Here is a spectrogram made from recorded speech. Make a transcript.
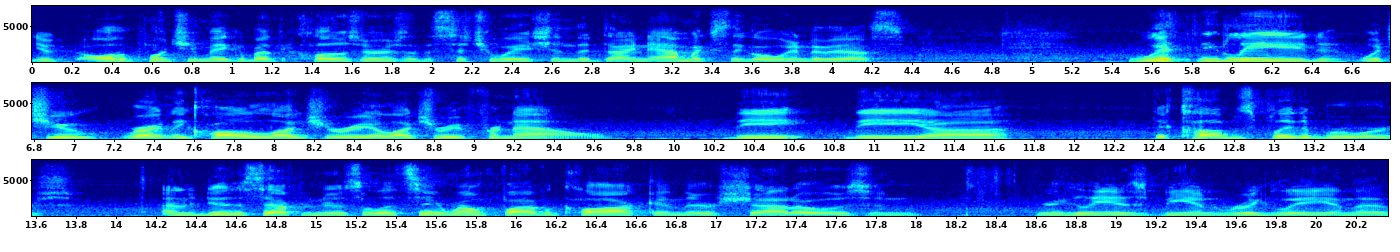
you, all the points you make about the closers of the situation, the dynamics that go into this, with the lead, which you rightly call a luxury, a luxury for now, the the uh, the Cubs play the Brewers, and they do this afternoon. So let's say around five o'clock, and there's shadows, and Wrigley is being Wrigley, and the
